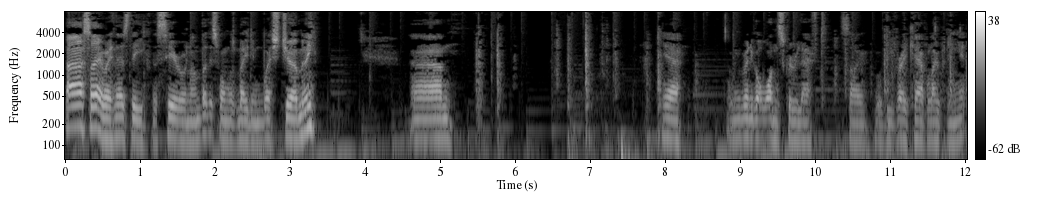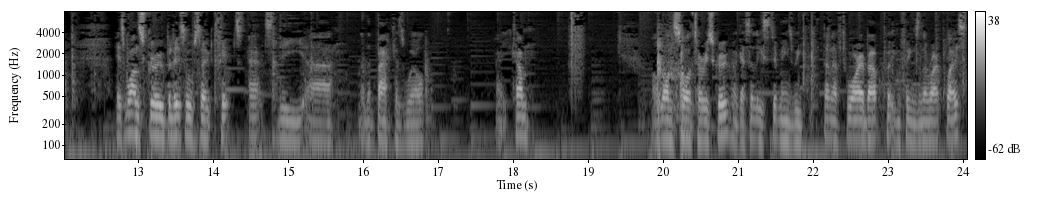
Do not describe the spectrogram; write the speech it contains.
Uh, so anyway, there's the, the serial number. This one was made in West Germany. Um, yeah, I mean, we've only got one screw left, so we'll be very careful opening it. It's one screw, but it's also clipped at the uh, at the back as well. There you come. Or one solitary screw. I guess at least it means we don't have to worry about putting things in the right place.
